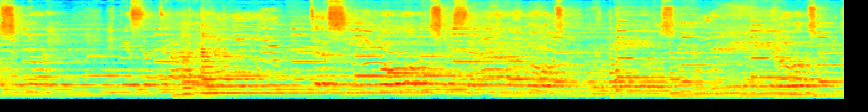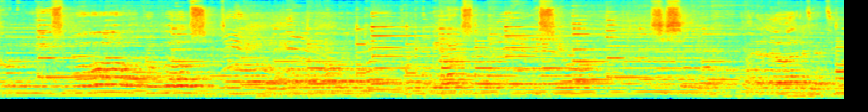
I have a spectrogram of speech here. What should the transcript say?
Señor, en esta tarde te decimos que estamos reunidos, unidos con un mismo propósito, con un mismo misión, sí Señor, para alabarte a ti.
